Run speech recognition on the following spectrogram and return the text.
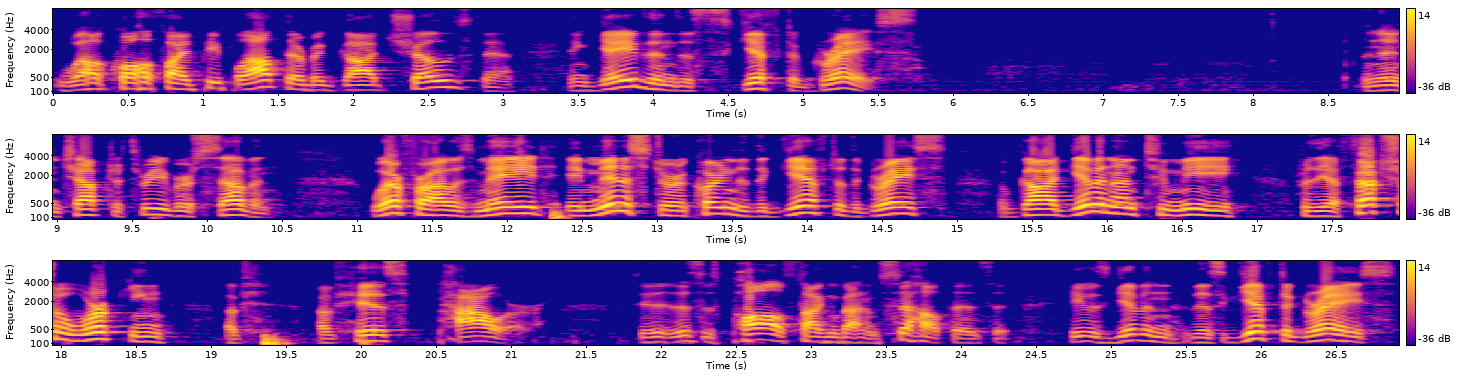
well qualified people out there, but God chose them and gave them this gift of grace. And then, chapter 3, verse 7 Wherefore I was made a minister according to the gift of the grace of God given unto me for the effectual working of, of his power. See, this is Paul's talking about himself. Is that he was given this gift of grace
